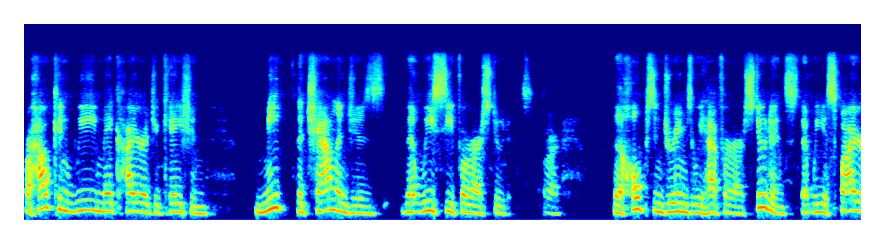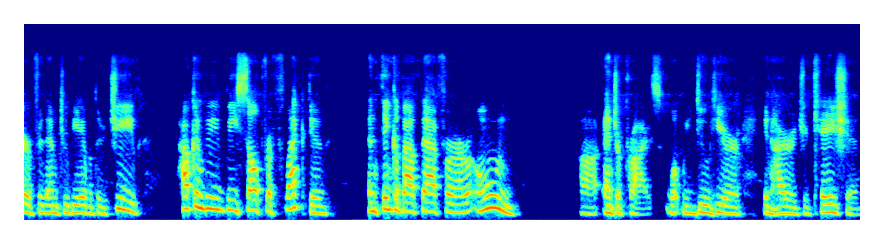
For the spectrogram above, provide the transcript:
or how can we make higher education meet the challenges that we see for our students or the hopes and dreams we have for our students that we aspire for them to be able to achieve how can we be self-reflective and think about that for our own uh, enterprise, what we do here in higher education.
